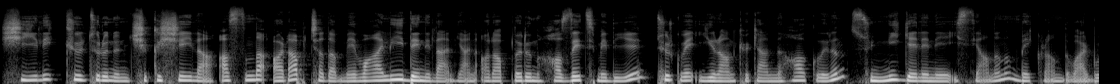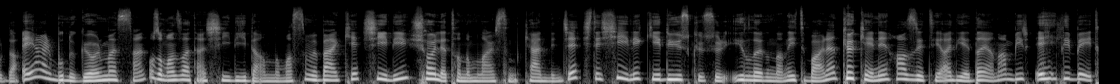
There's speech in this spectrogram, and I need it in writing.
Şiilik kültürünün çıkışıyla aslında Arapçada mevali denilen yani Arapların haz etmediği Türk ve İran kökenli halkların Sünni geleneğe isyanının background'ı var burada. Eğer bunu görmezsen o zaman zaten Şiiliği de anlamazsın ve belki Şiiliği şöyle tanımlarsın kendince. İşte Şiilik 700 küsür yıllarından itibaren kökeni Hazreti Ali'ye dayanan bir ehli beyt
